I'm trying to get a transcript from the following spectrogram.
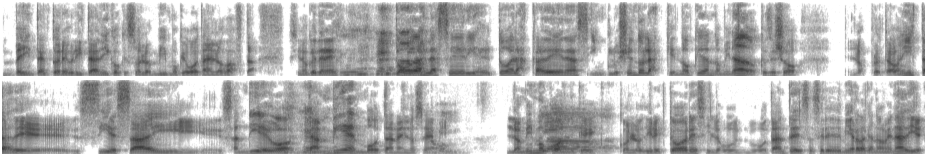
20 actores británicos que son los mismos que votan en los BAFTA, sino que tenés todas las series de todas las cadenas, incluyendo las que no quedan nominados, qué sé yo. Los protagonistas de CSI San Diego también votan en los Emmy. Lo mismo con, que, con los directores y los vo- votantes de esas series de mierda que no ve nadie.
